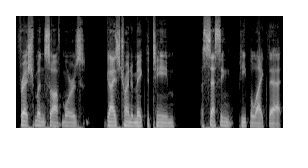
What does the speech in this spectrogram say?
freshmen, sophomores, guys trying to make the team, assessing people like that.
